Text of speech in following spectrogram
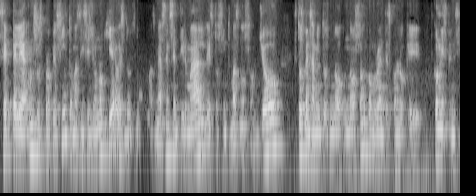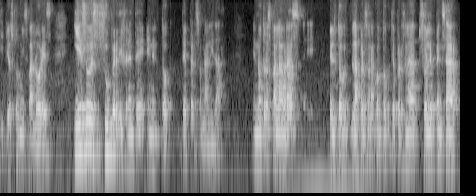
se pelea con sus propios síntomas, dice yo no quiero estos síntomas, me hacen sentir mal, estos síntomas no son yo, estos pensamientos no, no son congruentes con, lo que, con mis principios, con mis valores, y eso es súper diferente en el TOC de personalidad. En otras palabras, el la persona con TOC de personalidad suele pensar,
